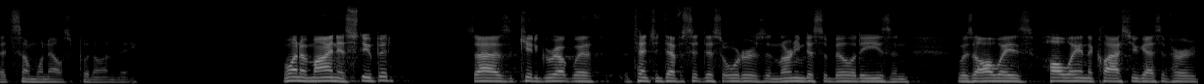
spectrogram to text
that someone else put on me. One of mine is stupid. So, I was a kid who grew up with attention deficit disorders and learning disabilities and was always hallway in the class. You guys have heard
